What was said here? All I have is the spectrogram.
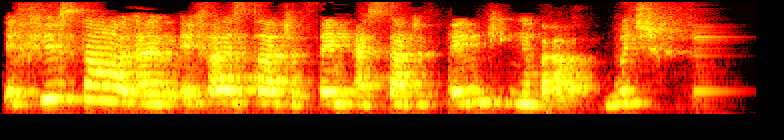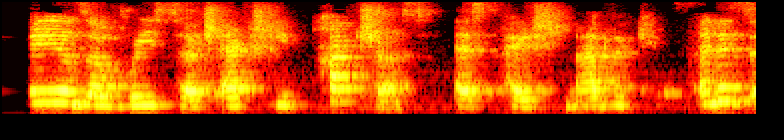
If you start, if I start to think, I started thinking about which fields of research actually touch us as patient advocates. And it's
